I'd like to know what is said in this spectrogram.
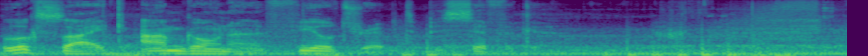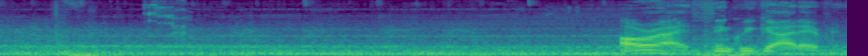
Looks like I'm going on a field trip to Pacifica. Alright, think we got everything.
